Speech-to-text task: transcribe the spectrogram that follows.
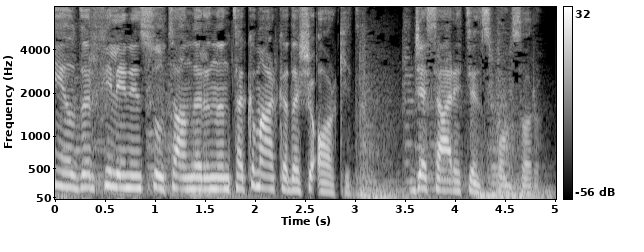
yıldır filenin sultanlarının takım arkadaşı Orkid. Cesaretin sponsoru.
